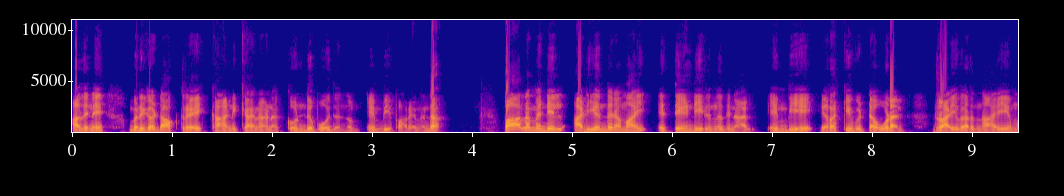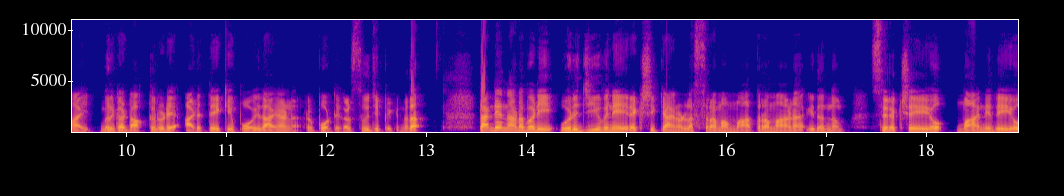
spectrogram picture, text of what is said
അതിനെ മൃഗഡോക്ടറെ കാണിക്കാനാണ് കൊണ്ടുപോയതെന്നും എം പറയുന്നുണ്ട്. പാർലമെന്റിൽ അടിയന്തരമായി എത്തേണ്ടിയിരുന്നതിനാൽ എം പിയെ ഇറക്കിവിട്ട ഉടൻ ഡ്രൈവർ നായയുമായി മൃഗഡോക്ടറുടെ അടുത്തേക്ക് പോയതായാണ് റിപ്പോർട്ടുകൾ സൂചിപ്പിക്കുന്നത്. തന്റെ നടപടി ഒരു ജീവനെ രക്ഷിക്കാനുള്ള ശ്രമം മാത്രമാണ് ഇതെന്നും സുരക്ഷയെയോ മാന്യതയോ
